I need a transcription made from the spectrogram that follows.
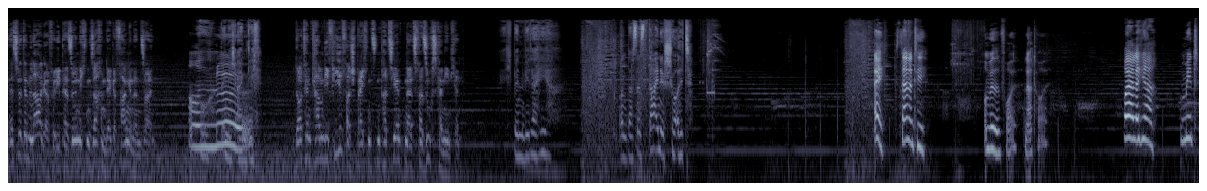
Es wird im Lager für die persönlichen Sachen der Gefangenen sein. Oh, Wo bin ich nö. eigentlich? Dorthin kamen die vielversprechendsten Patienten als Versuchskaninchen. Ich bin wieder hier. Und das ist deine Schuld. Ey, Sanity. Und wir sind voll. Na toll. Feuerlöcher. Mit.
